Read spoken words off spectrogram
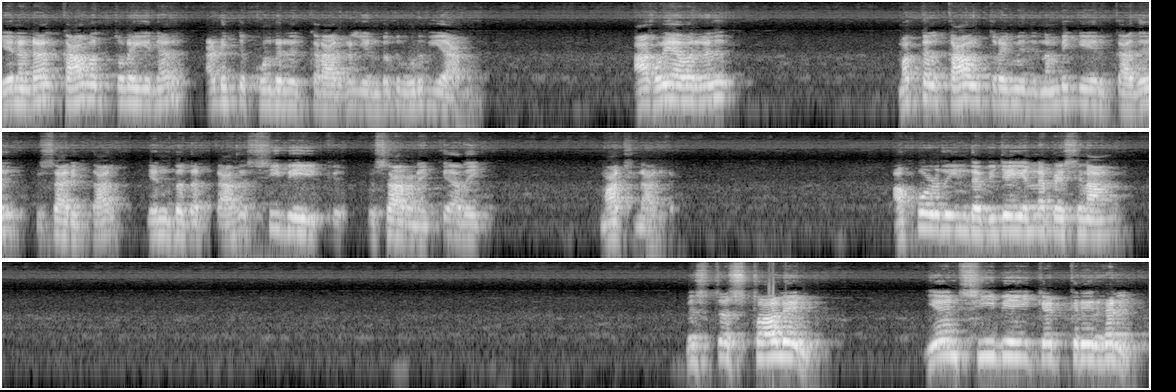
ஏனென்றால் காவல்துறையினர் அடித்துக் கொண்டிருக்கிறார்கள் என்பது உறுதியாகும் ஆகவே அவர்கள் மக்கள் காவல்துறை மீது நம்பிக்கை இருக்காது விசாரித்தால் என்பதற்காக சிபிஐக்கு விசாரணைக்கு அதை மாற்றினார்கள். அப்பொழுது இந்த விஜய் என்ன பேசினான்? மிஸ்டர் ஸ்டாலின் ஏன் சிபிஐ கேட்கிறீர்கள்?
